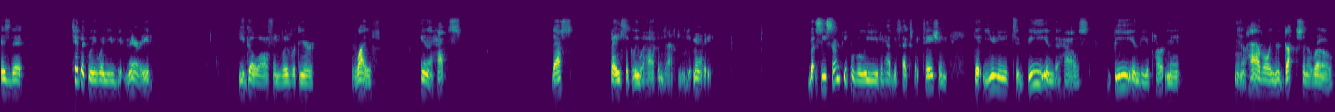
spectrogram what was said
is that typically when you get married, you go off and live with your wife in a house. That's basically what happens after you get married. But see, some people believe and have this expectation that you need to be in the house, be in the apartment, you know, have all your ducks in a row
